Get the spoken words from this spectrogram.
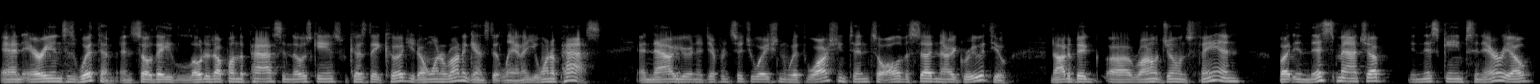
and Arians is with him. And so they loaded up on the pass in those games because they could. You don't want to run against Atlanta. You want to pass. And now you're in a different situation with Washington. So all of a sudden, I agree with you. Not a big uh, Ronald Jones fan but in this matchup, in this game scenario,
